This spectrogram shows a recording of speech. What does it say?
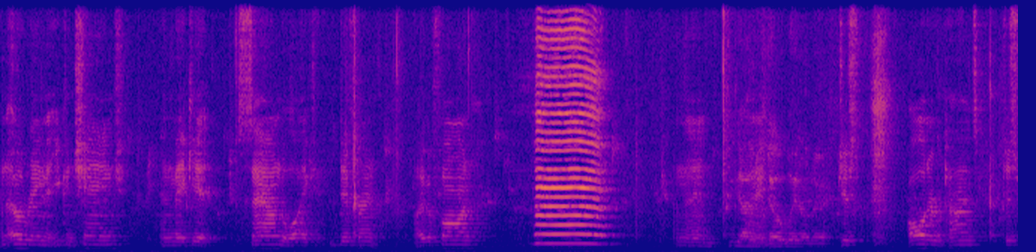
an O-ring that you can change and make it sound like different, like a fawn. And then You got any doe blade on there? just all different kinds. Just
